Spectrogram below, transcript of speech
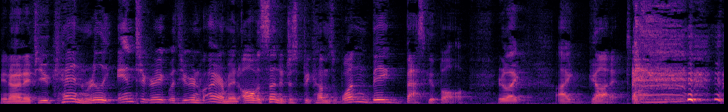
You know, and if you can really integrate with your environment, all of a sudden it just becomes one big basketball. You're like, I got it.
